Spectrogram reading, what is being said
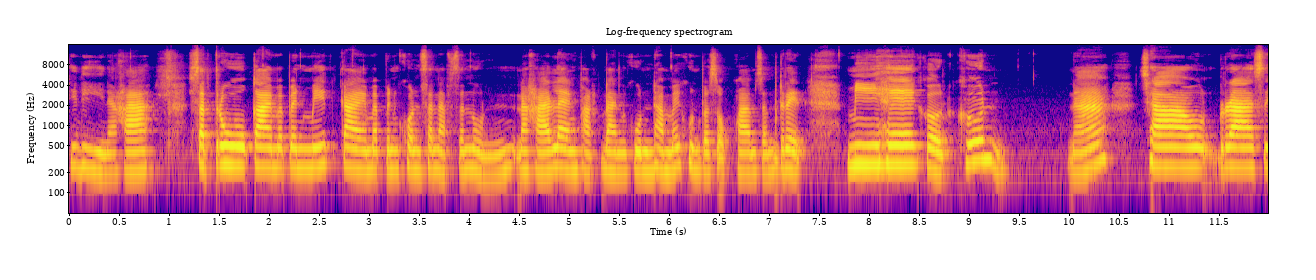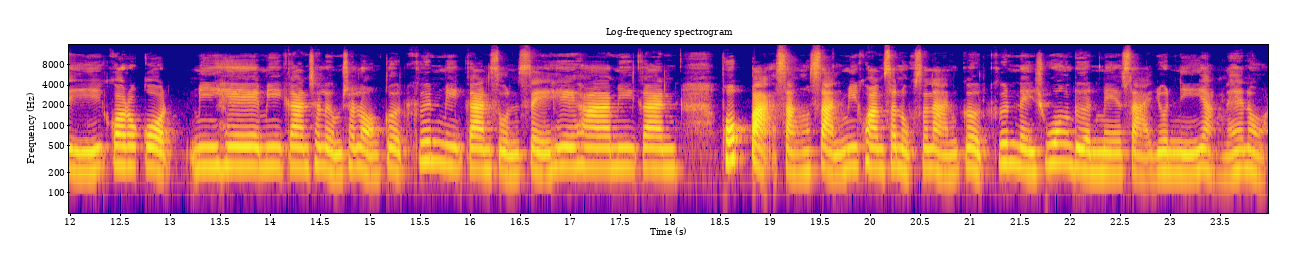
ที่ดีนะคะศัตรูกลายมาเป็นมิตรกลายมาเป็นคนสนับสนุนนะคะ แรงผลักดันคุณทำให้คุณประสบความสำเร็จ มีเฮเกิดขึ้นนะชาวราศีกรกฎมีเฮ มีการเฉลิมฉลองเกิดขึ้น มีการสวนเสเฮฮา มีการพบปะสังสรรค์ มีความสนุกสนานเกิดขึ้นในช่วงเดือนเมษายนนี้อย่างแน่นอน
